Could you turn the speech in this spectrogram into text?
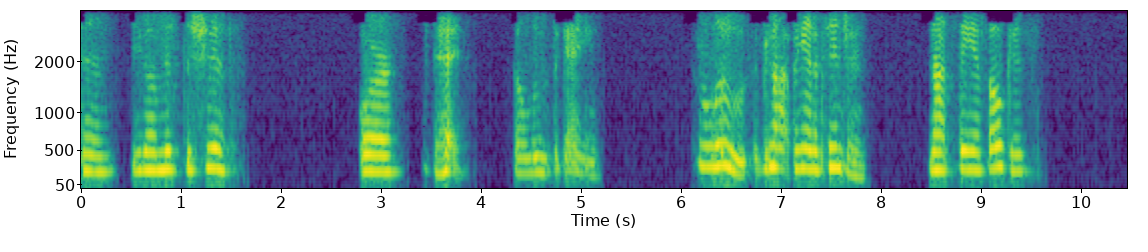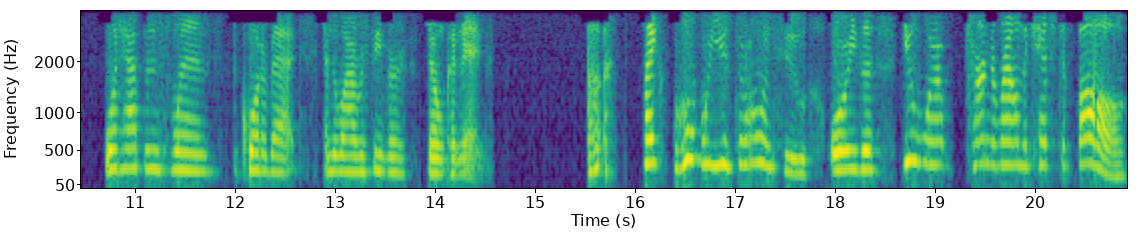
then you're going to miss the shift. Or, hey, going to lose the game. Going to lose if you're not paying attention, not staying focused. What happens when the quarterback and the wide receiver don't connect? Uh, like, who were you throwing to? Or either you weren't turned around to catch the ball.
